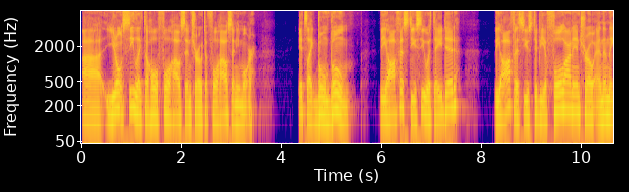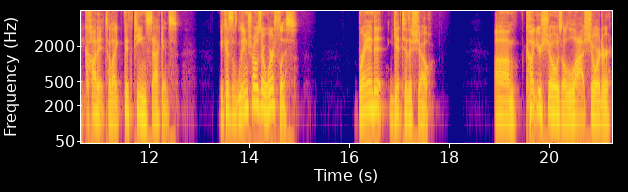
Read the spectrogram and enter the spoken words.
Uh, you don't see like the whole full house intro to full house anymore. It's like boom, boom. The Office, do you see what they did? The Office used to be a full on intro and then they cut it to like 15 seconds because intros are worthless brand it, get to the show. Um, cut your shows a lot shorter.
